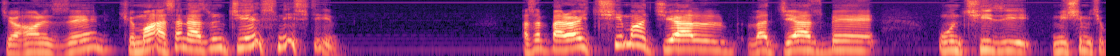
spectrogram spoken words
جهان ذهن که ما اصلا از اون جنس نیستیم. اصلا برای چی ما جلب و جذب اون چیزی میشیم که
